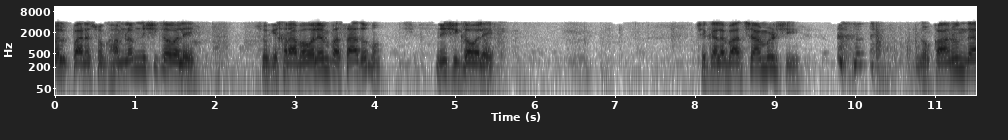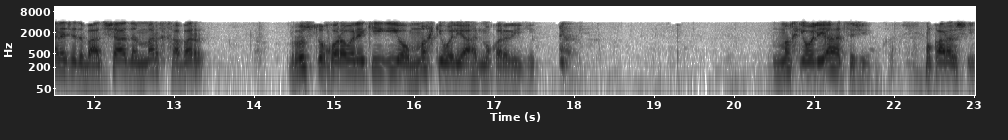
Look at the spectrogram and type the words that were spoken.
ملک باندې څوک حمله نشي کولای څوک خرابولم فسادو نشي کولای چې کله بادشاه مړ شي نو قانون دار چې د بادشاه د مرګ خبر رستو خورول کیږي او مخکې ولی عہد مقرریږي مخکې ولی عہد څه شي مقرر شي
